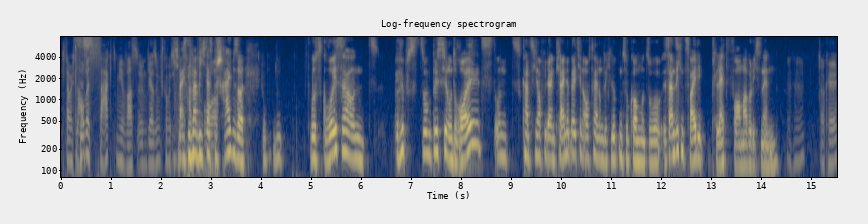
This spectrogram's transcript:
Ich glaube, ich glaube, es sagt mir was irgendwie. Also irgendwie ich weiß nicht mal, wie ich bekannt das vor. beschreiben soll. Du, du wirst größer und hüpfst so ein bisschen und rollst und kannst dich auch wieder in kleine Bällchen aufteilen, um durch Lücken zu kommen und so. Ist an sich ein 2D-Plattformer, würde ich es nennen. Mhm. Okay.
